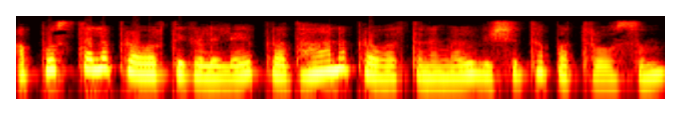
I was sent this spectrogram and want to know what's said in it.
അപ്പുസ്തല പ്രവർത്തികളിലെ പ്രധാന പ്രവർത്തനങ്ങൾ വിശുദ്ധ പത്രോസും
